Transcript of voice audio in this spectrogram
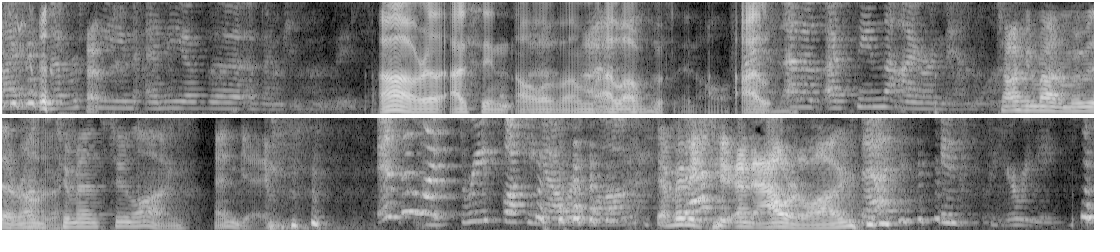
I have never seen any of the Avengers movies. Oh, really? I've seen all of them. I I've love. also seen all of them. I, I've, I've seen the Iron Man one. Talking about a movie that runs Oh, two minutes too long. Endgame. Isn't it like three fucking hours long? yeah, maybe That- two, an hour long. That infuriates me.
